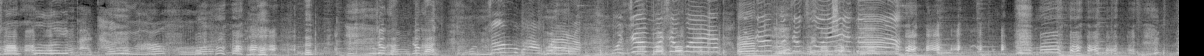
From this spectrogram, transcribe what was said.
像喝了一百坛女儿红。让开，让开！我真不怕坏人，我真不是坏人，我真不是故意的。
